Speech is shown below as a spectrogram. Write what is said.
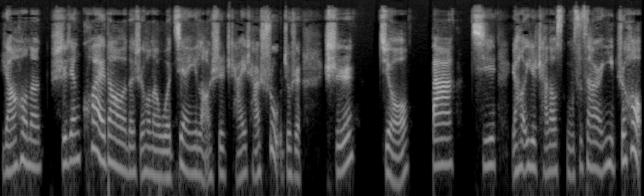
然后呢，时间快到了的时候呢，我建议老师查一查数，就是十、九、八、七，然后一直查到五四三二一之后，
